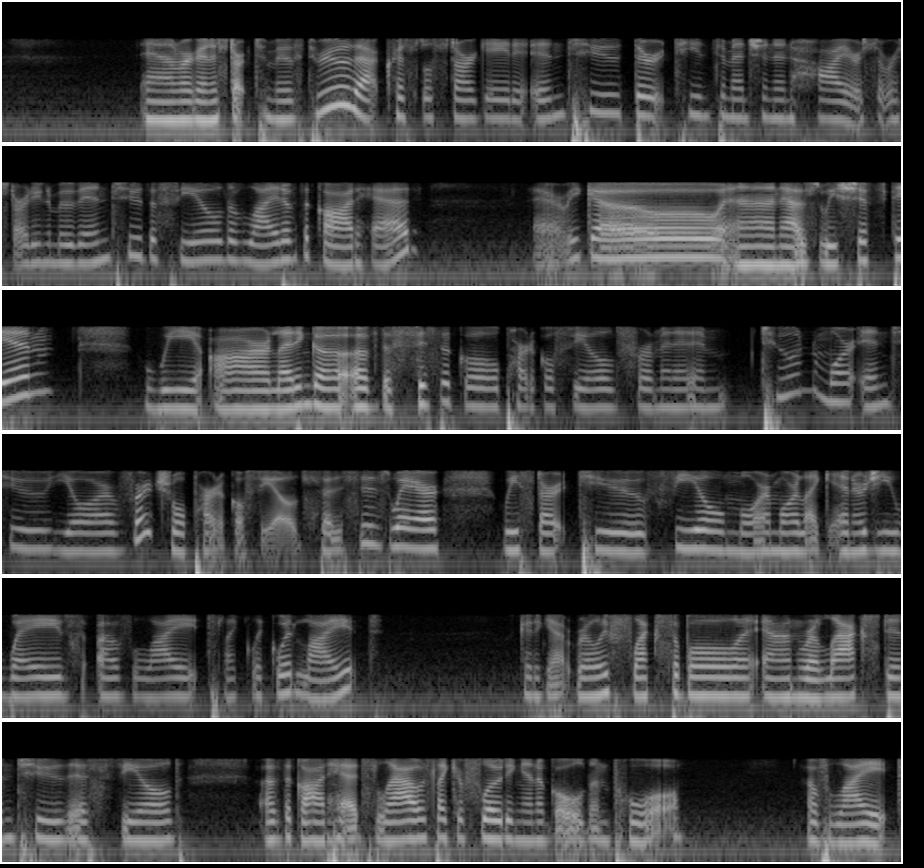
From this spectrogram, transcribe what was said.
And we're going to start to move through that crystal stargate into 13th dimension and higher. So we're starting to move into the field of light of the Godhead There we go. And as we shift in, we are letting go of the physical particle field for a minute and tune more into your virtual particle field. So, this is where we start to feel more and more like energy waves of light, like liquid light. We're going to get really flexible and relaxed into this field of the Godheads. Allow it's like you're floating in a golden pool of light.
